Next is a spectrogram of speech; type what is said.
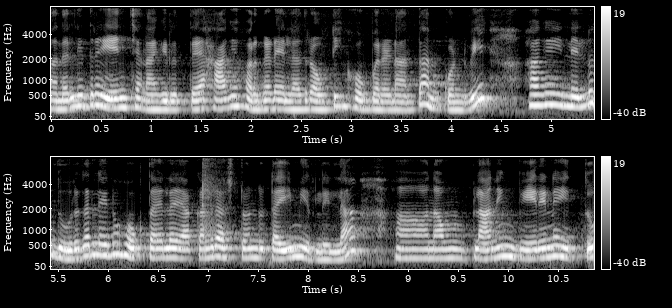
ಮನೇಲಿದ್ದರೆ ಏನು ಚೆನ್ನಾಗಿರುತ್ತೆ? ಹಾಗೆ ಹೊರಗಡೆ ಎಲ್ಲಾದರೂ ಔಟಿಂಗ್ ಹೋಗಿ ಬರೋಣ ಅಂತ ಅಂದ್ಕೊಂಡ್ವಿ ಹಾಗೆ ಇಲ್ಲೆಲ್ಲೂ ದೂರದಲ್ಲೇನೂ ಹೋಗ್ತಾ ಇಲ್ಲ. ಯಾಕಂದರೆ ಅಷ್ಟೊಂದು ಟೈಮ್ ಇರಲಿಲ್ಲ. ನಾವು ಪ್ಲಾನಿಂಗ್ ಬೇರೆಯೇ ಇತ್ತು.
